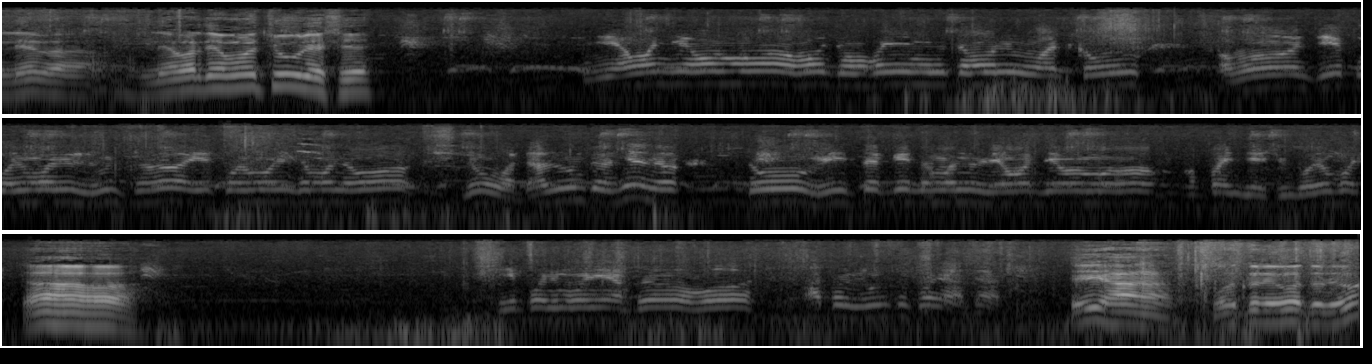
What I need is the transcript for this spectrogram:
લેવર લેવડ કેવું રહેશે? જેવણ જેવણમાં હવે જો ભાઈ હું તમને વાત કહું હવે જે કોઈ મને લૂંટ છે એ કોઈ મને તમને જો વધારે લૂંટ હશે ને તો વીસ ટકે તમને લેવા દેવામાં અપાઈ જઈશું બરોબર? હા હા હા. એ પણ મને આપણે હવે આ તો લૂંટ ઉપર આધાર. એ હા વધુ નહીં વધુ હો.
